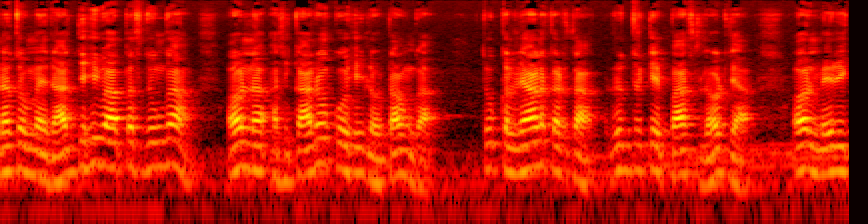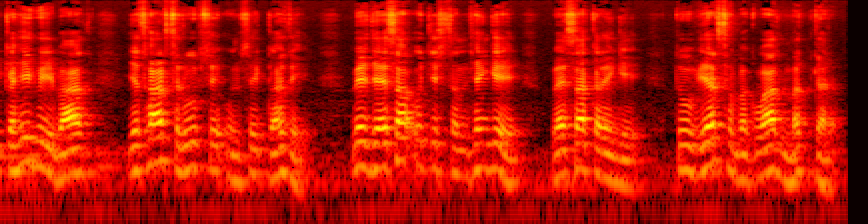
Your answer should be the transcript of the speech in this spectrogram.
न तो मैं राज्य ही वापस दूँगा और न अधिकारों को ही लौटाऊँगा। तू कल्याणकर्ता रुद्र के पास लौट जा। और मेरी कही हुई बात यथार्थ रूप से उनसे कह दे। वे जैसा उचित समझेंगे, वैसा करेंगे। तू व्यर्थ बकवाद मत कर।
